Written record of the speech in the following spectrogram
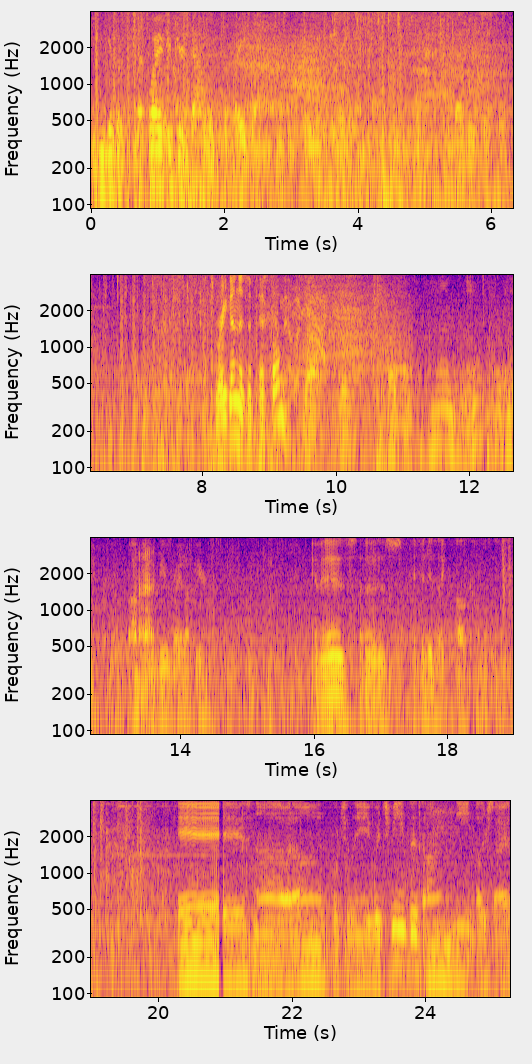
You can get the. That's why if you're down with the ray gun, you can still use the ray gun. It's the better pistol. Ray gun is a pistol? Yes, it is. That's what I've done. Um, no, not really. Box Alright. should be right up here. If it is, it is. If it is, like, I'll comment. It is not, unfortunately, which means it's on the other side.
